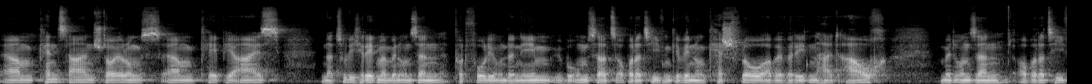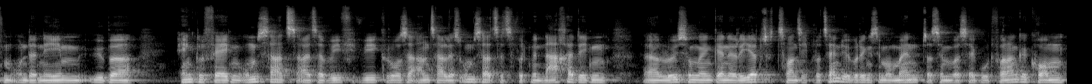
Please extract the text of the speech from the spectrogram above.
ähm, Kennzahlen, Steuerungs-KPIs. Ähm, natürlich reden wir mit unseren Portfoliounternehmen über Umsatz, operativen Gewinn und Cashflow, aber wir reden halt auch mit unseren operativen Unternehmen über enkelfähigen Umsatz, also wie, wie großer Anteil des Umsatzes wird mit nachhaltigen äh, Lösungen generiert. 20 Prozent übrigens im Moment, da sind wir sehr gut vorangekommen.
